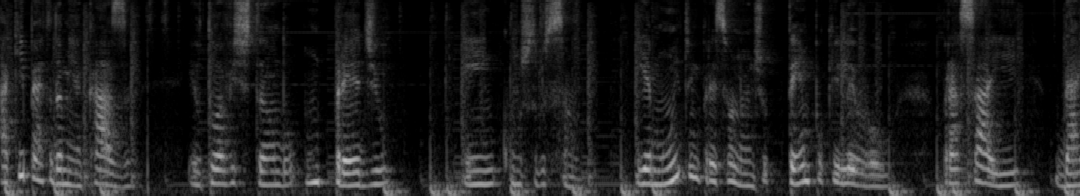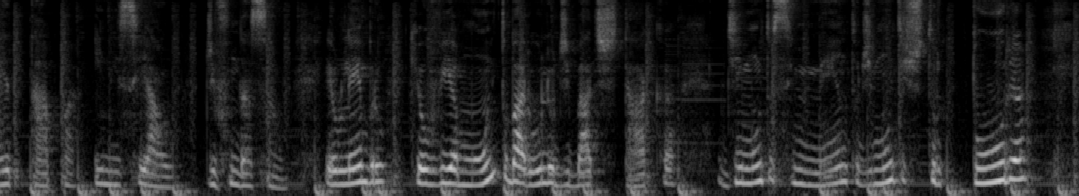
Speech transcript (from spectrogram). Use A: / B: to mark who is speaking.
A: Aqui perto da minha casa, eu estou avistando um prédio em construção. E é muito impressionante o tempo que levou para sair da etapa inicial de fundação. Eu lembro que eu via muito barulho de batistaca, de muito cimento, de muita estrutura,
